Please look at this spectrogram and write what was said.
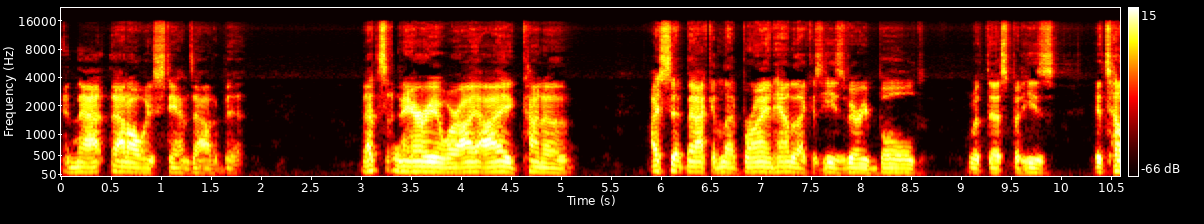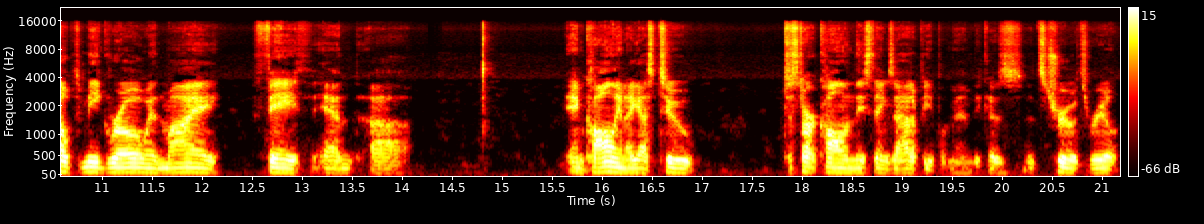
and that that always stands out a bit. that's an area where I, I kind of I sit back and let Brian handle that because he's very bold with this, but he's it's helped me grow in my faith and uh, and calling, I guess, to to start calling these things out of people, man, because it's true, it's real,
